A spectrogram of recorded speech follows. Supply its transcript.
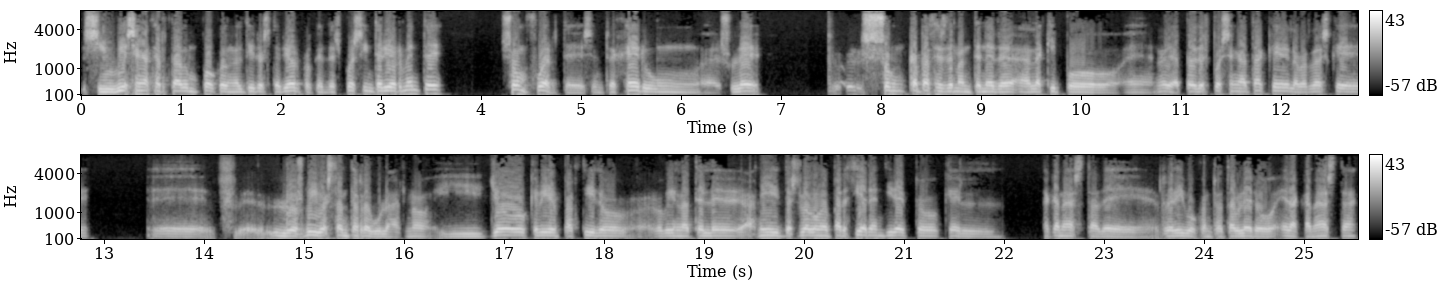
si hubiesen acertado un poco en el tiro exterior porque después interiormente son fuertes entre Gerun, eh, Sule son capaces de mantener al equipo eh, pero después en ataque la verdad es que eh, los vi bastante regular, ¿no? Y yo que vi el partido, lo vi en la tele, a mí desde luego me pareciera en directo que el, la canasta de Redivo contra Tablero era canasta,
